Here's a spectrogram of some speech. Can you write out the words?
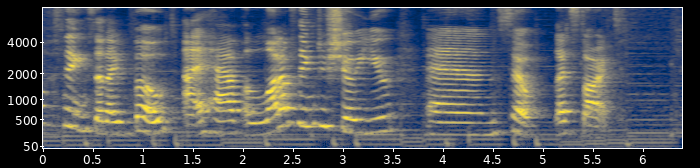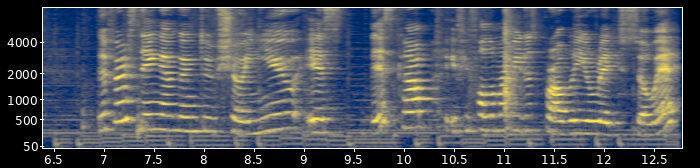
of things that I bought. I have a lot of things to show you and so let's start. The first thing I'm going to be showing you is this cup. If you follow my videos probably you already saw it.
